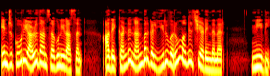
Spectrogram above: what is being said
என்று கூறி அழுதான் சகுனிராசன். அதைக் கண்டு நண்பர்கள் இருவரும் மகிழ்ச்சியடைந்தனர் நீதி.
